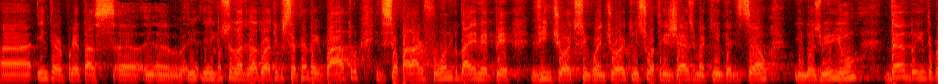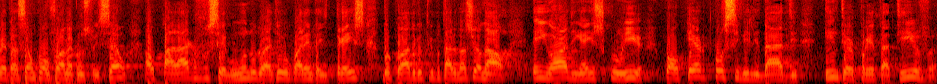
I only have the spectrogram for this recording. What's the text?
uh, interpretação, uh, inconstitucionalidade do artigo 74 e de seu parágrafo único da MP 2858, em sua 35ª edição, em 2001, dando interpretação conforme a Constituição ao parágrafo 2 do artigo 43 do Código Tributário Nacional, em ordem a excluir qualquer possibilidade interpretativa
